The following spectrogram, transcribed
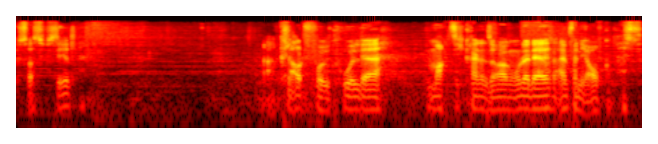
Ist was passiert? Ah, Cloud voll cool, der macht sich keine Sorgen oder der ist einfach nicht aufgepasst.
